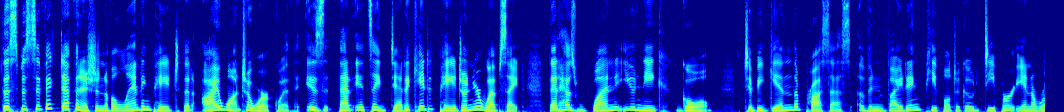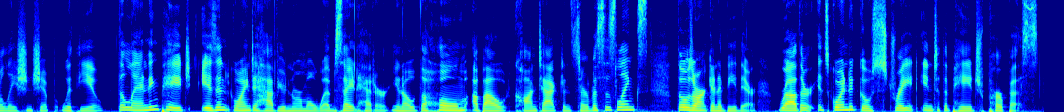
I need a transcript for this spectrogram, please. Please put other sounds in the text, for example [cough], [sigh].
the specific definition of a landing page that I want to work with is that it's a dedicated page on your website that has one unique goal to begin the process of inviting people to go deeper in a relationship with you. The landing page isn't going to have your normal website header, you know, the home, about, contact, and services links. Those aren't going to be there. Rather, it's going to go straight into the page purpose.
